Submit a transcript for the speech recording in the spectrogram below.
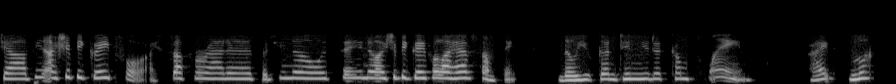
job, you know, I should be grateful. I suffer at it, but you know, it's you know, I should be grateful I have something. Though you continue to complain, right? Look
